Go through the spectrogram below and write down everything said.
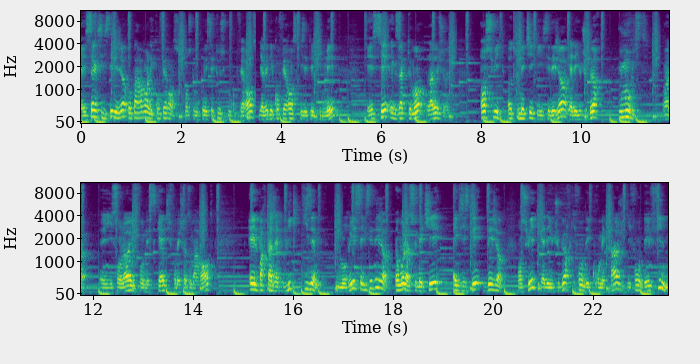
Et ça existait déjà auparavant, les conférences. Je pense que vous connaissez tous une conférence. Il y avait des conférences qui étaient filmées. Et c'est exactement la même chose. Ensuite, autre métier qui existait déjà, il y a des youtubeurs humoristes. Voilà. ils sont là, ils font des sketchs, ils font des choses marrantes. Et ils partagent à public qu'ils aiment. Humoriste, ça existait déjà. Donc voilà, ce métier existait déjà. Ensuite, il y a des youtubeurs qui font des courts-métrages, qui font des films,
